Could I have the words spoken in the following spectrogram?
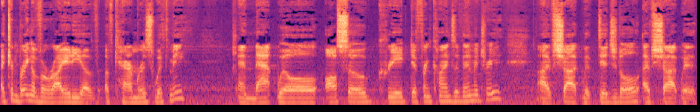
I can bring a variety of, of cameras with me, and that will also create different kinds of imagery. I've shot with digital, I've shot with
